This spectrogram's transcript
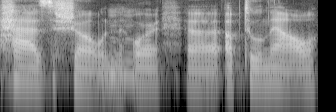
has shown or uh, up till now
